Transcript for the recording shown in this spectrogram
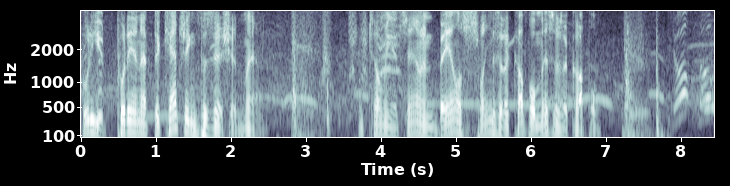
Who do you put in at the catching position then? Don't tell me it's in, and Bale swings at a couple, misses a couple. Nope, nope.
